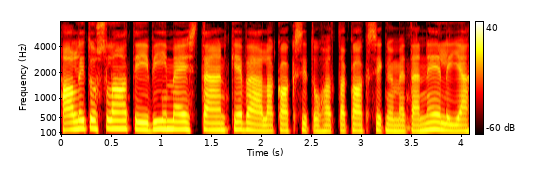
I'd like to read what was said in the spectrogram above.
Hallitus laatii viimeistään keväällä 2024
